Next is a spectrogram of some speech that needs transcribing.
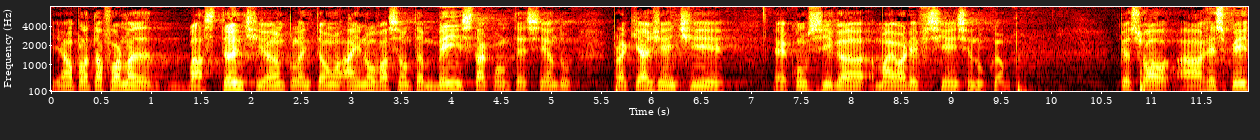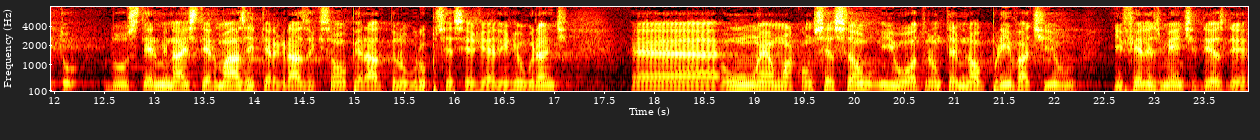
E é uma plataforma bastante ampla, então a inovação também está acontecendo para que a gente eh, consiga maior eficiência no campo. Pessoal, a respeito dos terminais Termasa e Tergrasa que são operados pelo grupo CCGL em Rio Grande, é, um é uma concessão e o outro é um terminal privativo. E felizmente, desde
